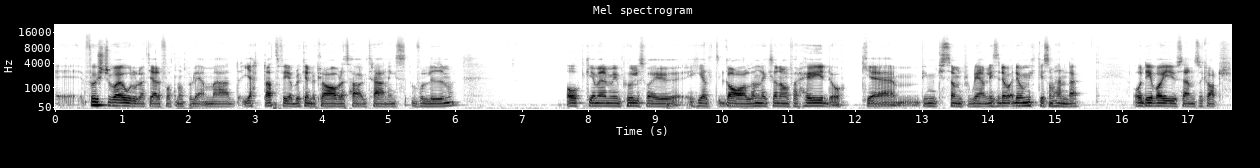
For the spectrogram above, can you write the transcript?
Eh, först var jag orolig att jag hade fått något problem med hjärtat, för jag brukar ändå klara av rätt hög träningsvolym. Och jag menar, min puls var ju helt galen liksom. Den var förhöjd och eh, fick mycket sömnproblem. Liksom, det, var, det var mycket som hände. Och det var ju sen såklart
